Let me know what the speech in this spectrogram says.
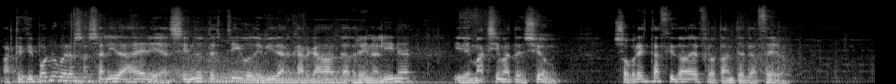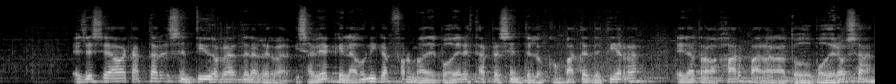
Participó en numerosas salidas aéreas, siendo testigo de vidas cargadas de adrenalina y de máxima tensión sobre estas ciudades flotantes de acero. Él deseaba captar el sentido real de la guerra y sabía que la única forma de poder estar presente en los combates de tierra era trabajar para la todopoderosa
